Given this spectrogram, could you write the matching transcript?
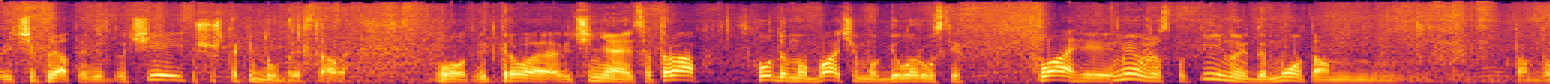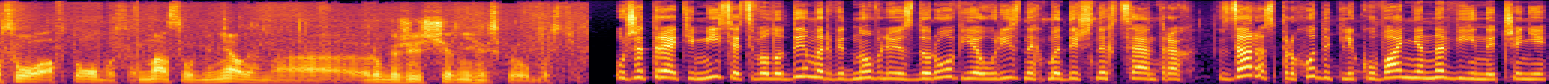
відчіпляти від очей. Що ж таки добрі стали. От, відкриває, відчиняється трап, сходимо, бачимо білоруські флаги. Ми вже спокійно йдемо там, там до свого автобуса. Нас обміняли на рубежі з Чернігівської області. Уже третій місяць Володимир відновлює здоров'я у різних медичних центрах. Зараз проходить лікування на Вінниччині.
